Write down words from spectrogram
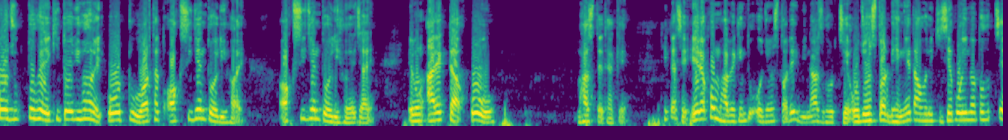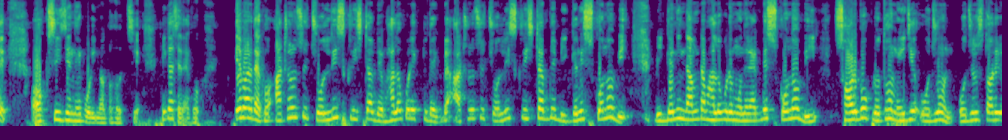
ও যুক্ত হয়ে কি তৈরি হয়? ও টু অর্থাৎ অক্সিজেন তৈরি হয়। অক্সিজেন তৈরি হয়ে যায় এবং আরেকটা ও ভাসতে থাকে। ঠিক আছে? এরকম ভাবে কিন্তু ওজন স্তরের বিনাশ ঘটছে। ওজন স্তর ভেঙে তাহলে কিসে পরিণত হচ্ছে? অক্সিজেনে পরিণত হচ্ছে। ঠিক আছে? দেখো এবার দেখো, আঠারোশো চল্লিশ খ্রিস্টাব্দে, ভালো করে একটু দেখবে, আঠারোশো চল্লিশ খ্রিস্টাব্দে বিজ্ঞানী স্কোনবি, বিজ্ঞানীর নামটা ভালো করে মনে রাখবে, স্কোনবি সর্বপ্রথম এই যে ওজন ওজন স্তরের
